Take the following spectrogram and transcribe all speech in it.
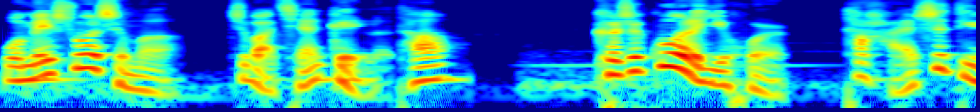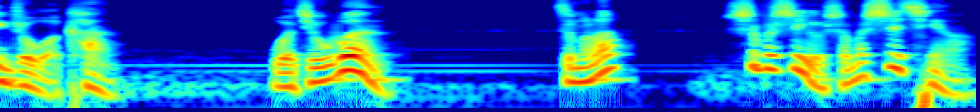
我没说什么，就把钱给了他。可是过了一会儿，他还是盯着我看。我就问：“怎么了？是不是有什么事情啊？”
